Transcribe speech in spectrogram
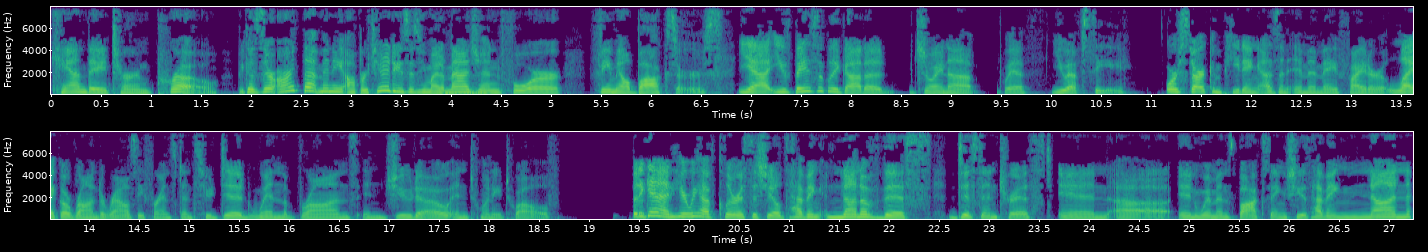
can they turn pro? Because there aren't that many opportunities, as you might mm-hmm. imagine, for female boxers. Yeah, you've basically got to join up with UFC or start competing as an MMA fighter, like a Ronda Rousey, for instance, who did win the bronze in judo in 2012. But again, here we have Claressa Shields having none of this disinterest in uh, in women's boxing. She is having none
